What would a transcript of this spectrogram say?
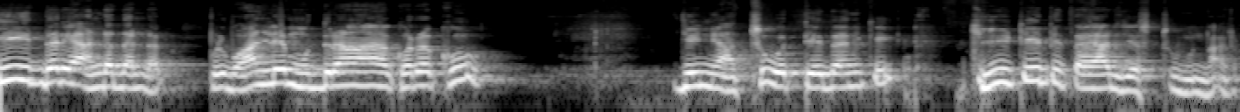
ఈ ఇద్దరి అండదండలు. ఇప్పుడు వాళ్ళే ముద్రణ కొరకు దీన్ని అచ్చు వచ్చేదానికి జీటీపీ తయారు చేస్తూ ఉన్నారు.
